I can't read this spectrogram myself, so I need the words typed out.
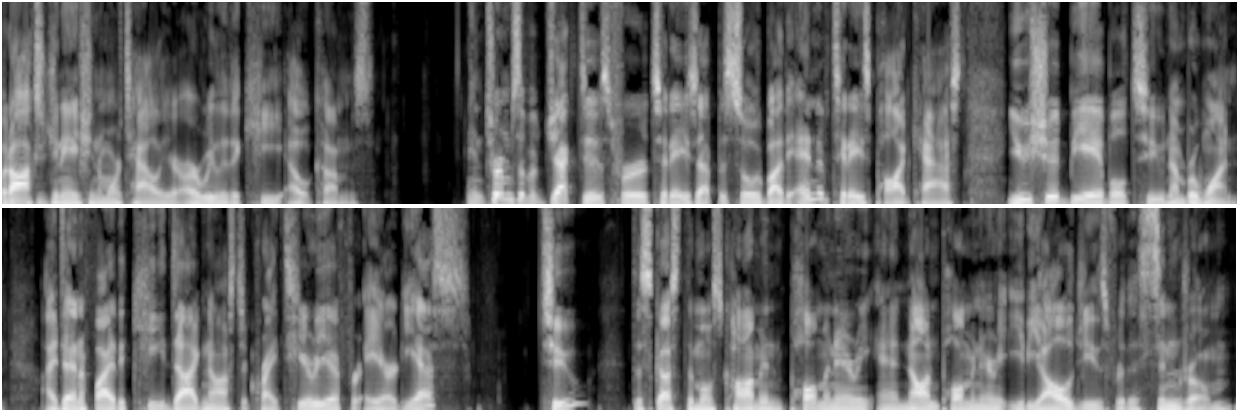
but oxygenation and mortality are really the key outcomes. In terms of objectives for today's episode, by the end of today's podcast, you should be able to number one, identify the key diagnostic criteria for ARDS. Two, discuss the most common pulmonary and non pulmonary etiologies for this syndrome.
